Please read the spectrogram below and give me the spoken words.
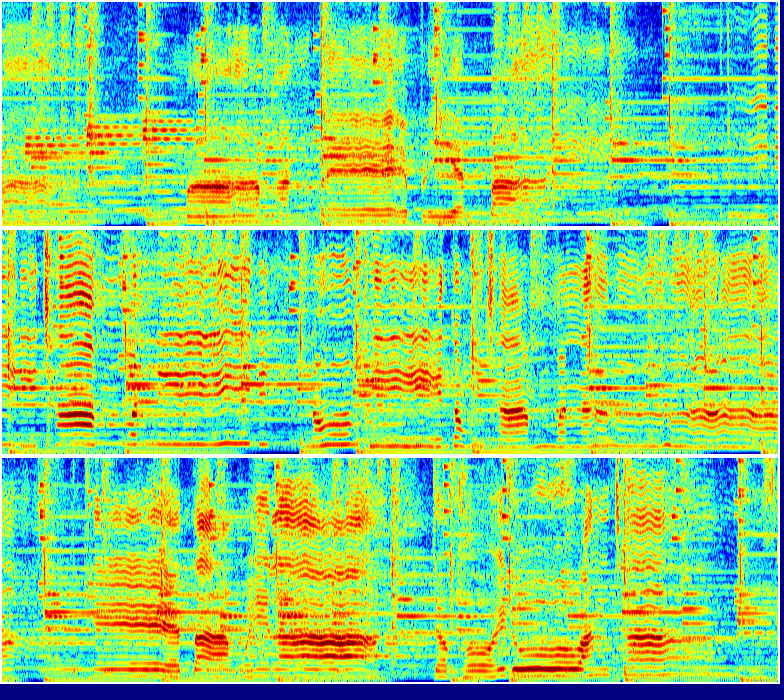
บาน มาพันแปรเปลี่ยนไปที่ช้ำวันนี้ น้องพี่ต้องช้ำวันหน้าแค่ต่างเวลา จะคอยดูวันช้ำส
